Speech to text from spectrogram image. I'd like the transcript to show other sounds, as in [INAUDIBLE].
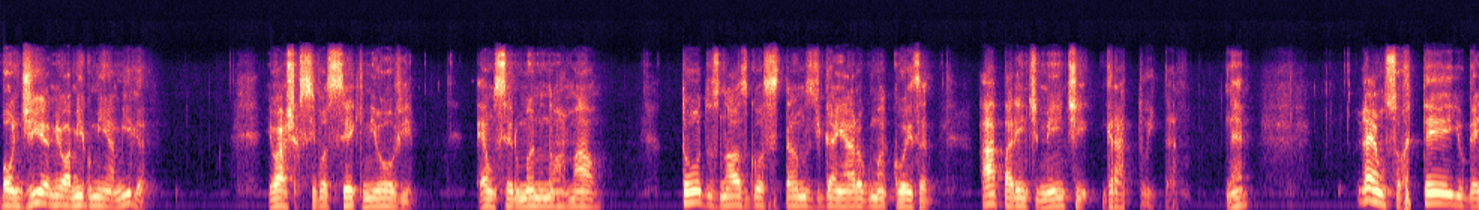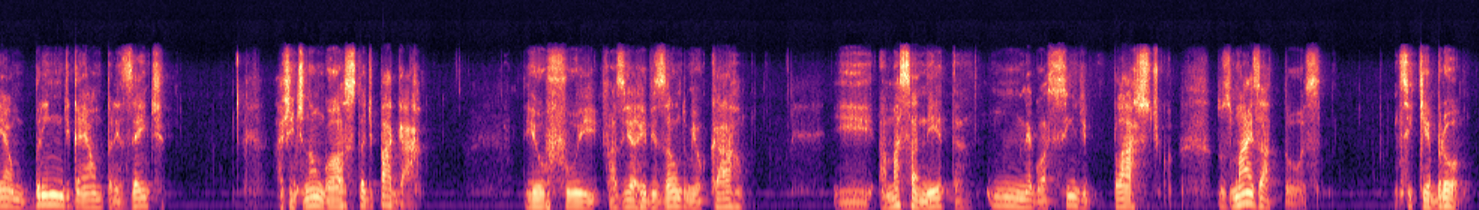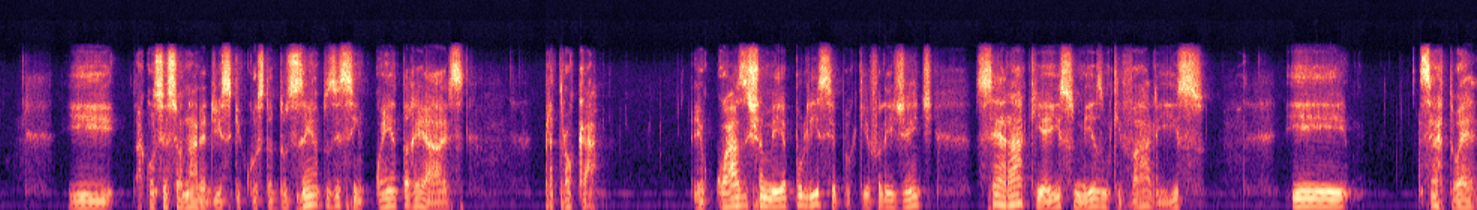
Bom dia, meu amigo, minha amiga. Eu acho que se você que me ouve é um ser humano normal, todos nós gostamos de ganhar alguma coisa aparentemente gratuita, né? Ganhar um sorteio, ganhar um brinde, ganhar um presente. A gente não gosta de pagar. Eu fui fazer a revisão do meu carro e a maçaneta, um negocinho de plástico dos mais à toa, se quebrou e a concessionária disse que custa 250 reais para trocar. Eu quase chamei a polícia porque eu falei, gente, será que é isso mesmo que vale isso? E certo é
